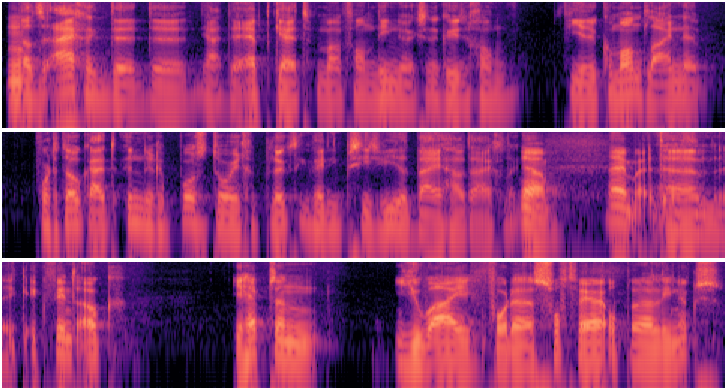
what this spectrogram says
Hm. Dat is eigenlijk de, de, ja, de maar van Linux. En dan kun je gewoon via de command line... wordt het ook uit een repository geplukt. Ik weet niet precies wie dat bijhoudt eigenlijk. Ja, nee, maar het- Ehm, ik, ik vind ook, je hebt een UI voor de software op eh, Linux.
